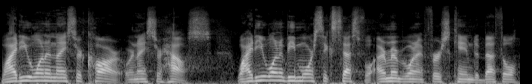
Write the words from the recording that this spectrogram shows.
Why do you want a nicer car or nicer house? Why do you want to be more successful? I remember when I first came to Bethel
